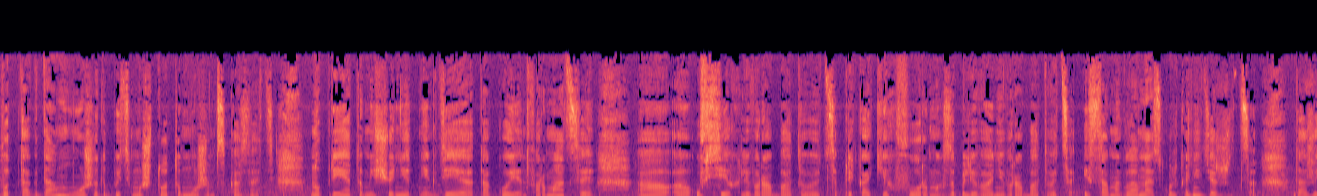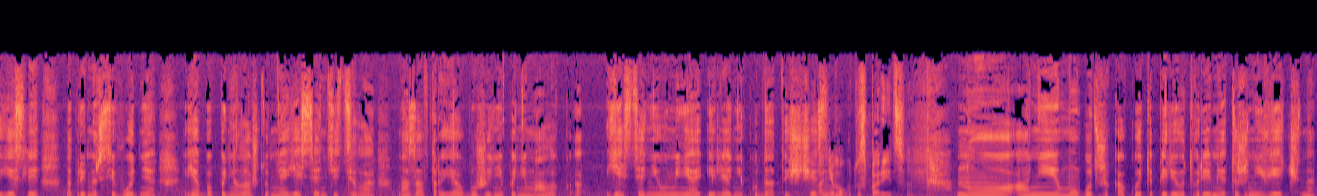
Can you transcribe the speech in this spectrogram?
вот тогда, может быть, мы что-то можем сказать. Но при этом еще нет нигде такой информации, а, а, у всех ли вырабатываются, при каких формах заболевания вырабатывается, и самое главное, сколько они держатся. Даже если, например, сегодня я бы поняла, что у меня есть антитела, на завтра я бы уже не понимала, а, есть они у меня или они куда-то исчезли. Они могут испариться? Но они могут же какой-то период времени, это же не вечно,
